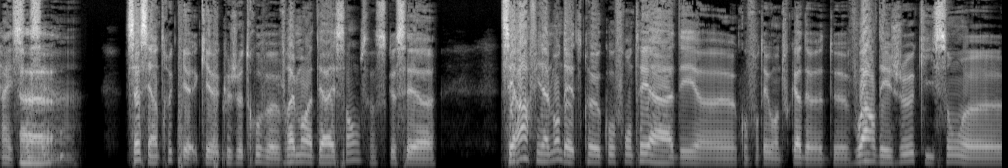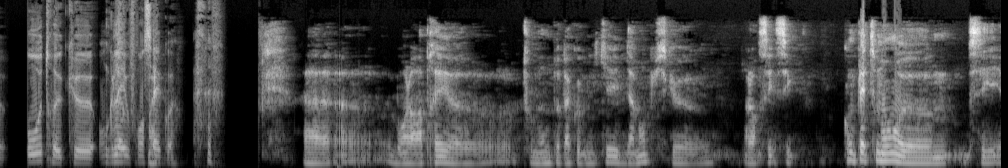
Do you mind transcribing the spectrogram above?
Ah, et ça, c'est un... truc que je trouve vraiment intéressant, parce que c'est c'est rare finalement d'être confronté à des confronté ou en tout cas de, de voir des jeux qui sont autre que anglais ou français, quoi. Euh, bon alors après, euh, tout le monde peut pas communiquer évidemment puisque alors c'est complètement euh, c'est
